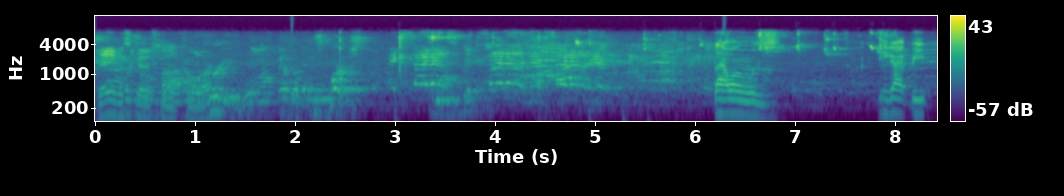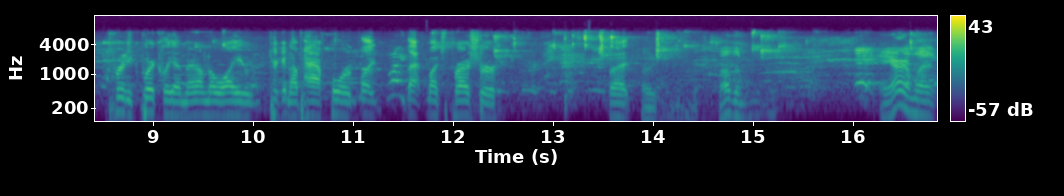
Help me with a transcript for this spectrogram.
Davis goes to the floor. Miller is first. That one was. He got beat pretty quickly. I mean, I don't know why you're picking up half court like that much pressure. But Well, the, Aaron went,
